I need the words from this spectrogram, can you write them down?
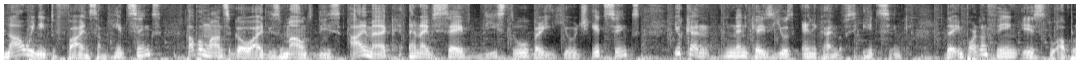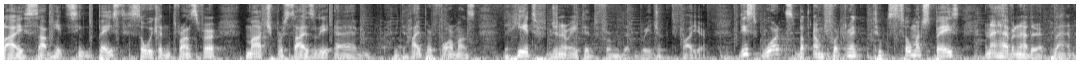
Now we need to find some heat sinks. A couple months ago I dismounted this iMac and I've saved these two very huge heat sinks. You can in any case use any kind of heat sink. The important thing is to apply some heatsink paste so we can transfer much precisely um, with high performance the heat generated from the bridge rectifier. This works, but unfortunately took so much space and I have another plan.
